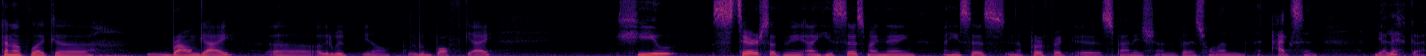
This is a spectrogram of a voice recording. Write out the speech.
kind of like a brown guy, uh, a little bit, you know, a little bit buff guy. He stares at me and he says my name and he says in a perfect uh, Spanish and Venezuelan accent, Yaleska.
